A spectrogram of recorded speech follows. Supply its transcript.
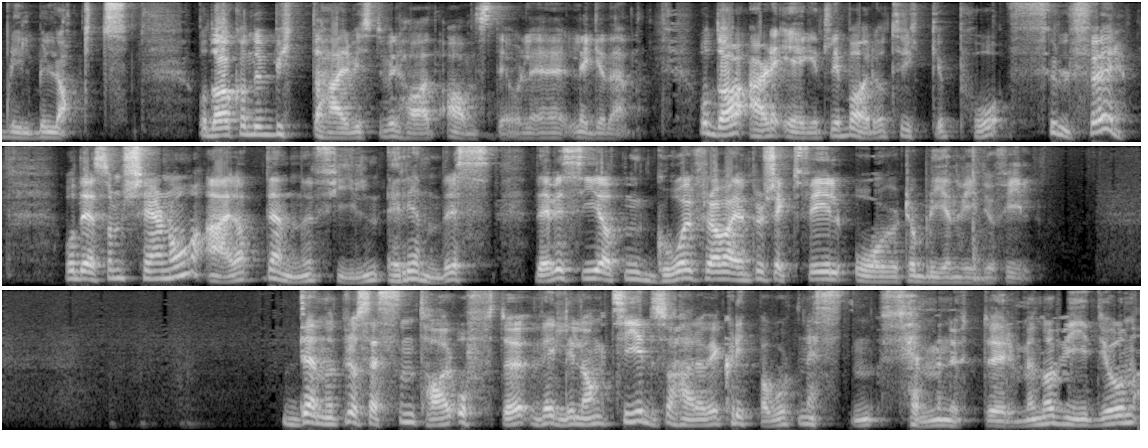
blir belagt. Og da kan du bytte her hvis du vil ha et annet sted å legge den. Og da er det egentlig bare å trykke på fullfør. Og det som skjer nå er at denne filen rendres. Det vil si at den går fra å være en prosjektfil over til å bli en videofil. Denne prosessen tar ofte veldig lang tid, så her har vi klippet bort nesten fem minutter. Men når videoen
